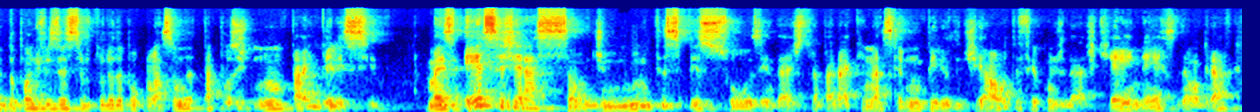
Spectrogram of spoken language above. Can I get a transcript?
do ponto de vista da estrutura da população, ainda tá não está envelhecido. Mas essa geração de muitas pessoas em idade de trabalhar que nasceram num período de alta fecundidade, que é a inércia demográfica,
